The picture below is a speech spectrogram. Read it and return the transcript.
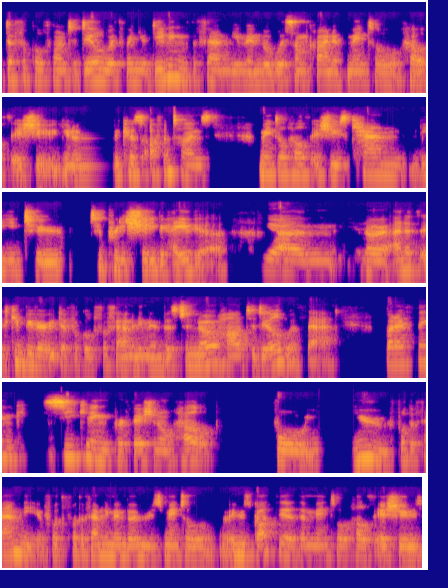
difficult one to deal with when you're dealing with a family member with some kind of mental health issue. You know because oftentimes mental health issues can lead to to pretty shitty behavior. Yeah. Um, you know, and it, it can be very difficult for family members to know how to deal with that. But I think seeking professional help for you for the family for, for the family member who's mental who's got the, the mental health issues.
